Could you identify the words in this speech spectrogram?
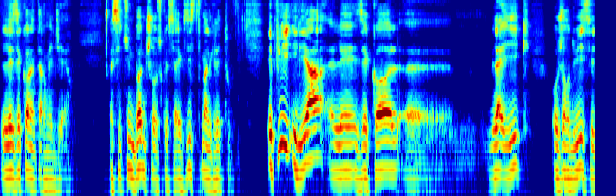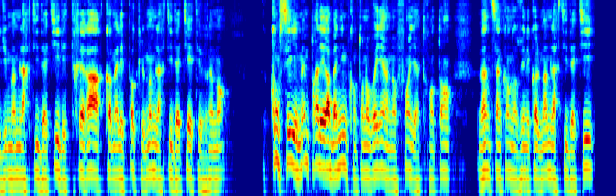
les écoles intermédiaires. C'est une bonne chose que ça existe malgré tout. Et puis, il y a les écoles euh, laïques. Aujourd'hui, c'est du Mamlarti Dati. Il est très rare, comme à l'époque, le Mamlarti Dati était vraiment conseillé, même par les rabbinim, quand on envoyait un enfant il y a 30 ans, 25 ans dans une école Mamlarti Dati,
